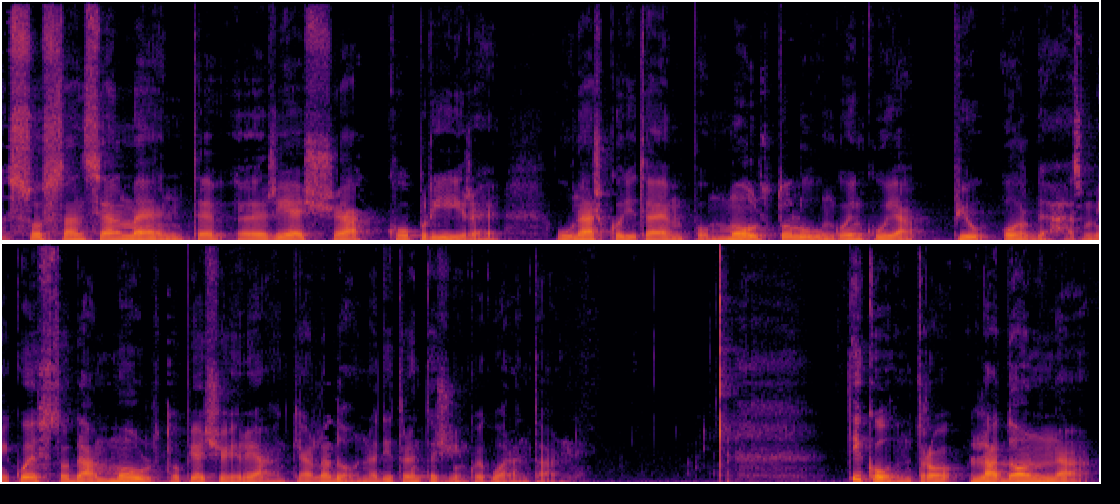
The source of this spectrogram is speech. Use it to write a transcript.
sostanzialmente eh, riesce a coprire un arco di tempo molto lungo in cui ha più orgasmi. Questo dà molto piacere anche alla donna di 35-40 anni. Di contro, la donna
